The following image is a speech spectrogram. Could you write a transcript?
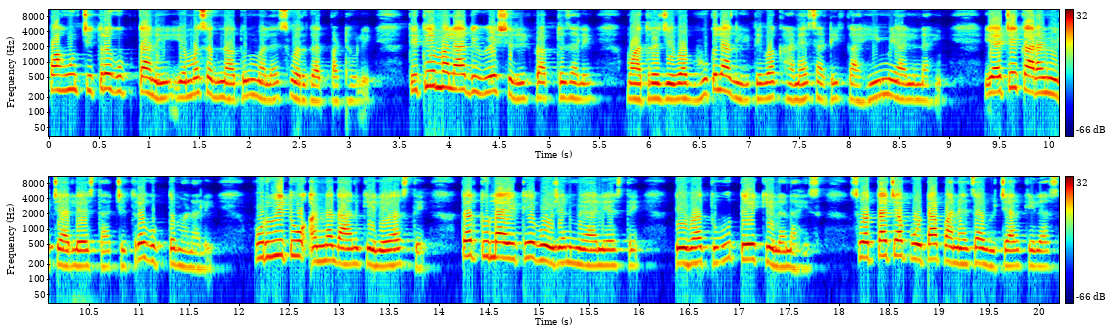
पाहून चित्रगुप्ताने यमसदनातून मला स्वर्गात पाठवले. तिथे मला दिव्य शरीर प्राप्त झाले. मात्र जेव्हा भूक लागली तेव्हा खाण्यासाठी काहीही मिळाले नाही. याचे कारण विचारले असता चित्र चित्रगुप्त म्हणाले पूर्वी तू अन्नदान केले असते तर तुला इथे भोजन मिळाले असते. तेव्हा तू ते केलं नाहीस. स्वतःच्या पोटा पाण्याचा विचार केलास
